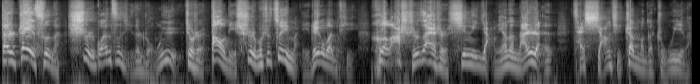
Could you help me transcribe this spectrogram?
但是这次呢，事关自己的荣誉，就是到底是不是最美这个问题，赫拉实在是心里痒痒的难忍，才想起这么个主意来。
